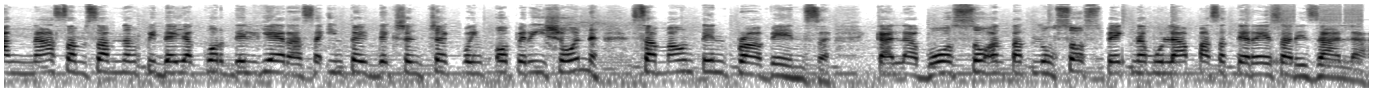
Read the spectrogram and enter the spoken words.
ang nasamsam ng PIDEA Cordillera sa Interdiction Checkpoint Operation sa Mountain Province. Kalaboso ang tatlong sospek na mula pa sa Teresa Rizal.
